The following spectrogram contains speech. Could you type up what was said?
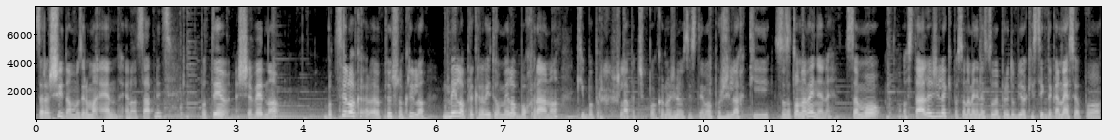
za rašidom, oziroma en, eno od sapnic, potem še vedno bo celo kr- pljučno krilo imelo prekrvitev, imelo bo hrano, ki bo prešla pač po krvnožilnem sistemu, po žilah, ki so za to namenjene. Samo ostale žile, ki pa so namenjene za to, da pridobijo kisik, da ga nesejo po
